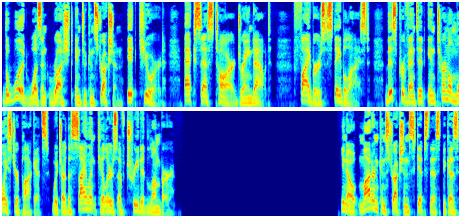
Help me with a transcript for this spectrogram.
the wood wasn't rushed into construction. It cured. Excess tar drained out. Fibers stabilized. This prevented internal moisture pockets, which are the silent killers of treated lumber. You know, modern construction skips this because,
